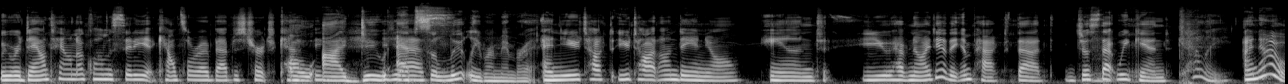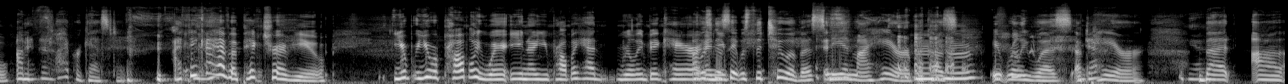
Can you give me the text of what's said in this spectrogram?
We were downtown Oklahoma City at Council Road Baptist Church. oh, I do Yes. absolutely remember it. And you talked you taught on Daniel and you have no idea the impact that just that weekend. Kelly, I know. I'm flabbergasted. I think I have a picture of you. You you were probably wearing, you know, you probably had really big hair. I was going to say it was the two of us, me and my hair, because it really was a pair. But uh,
